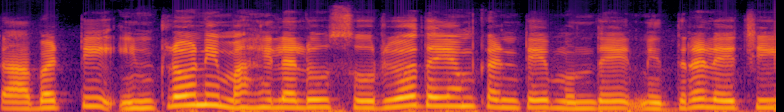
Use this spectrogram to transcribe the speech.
కాబట్టి ఇంట్లోని మహిళలు సూర్యోదయం కంటే ముందే నిద్రలేచి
